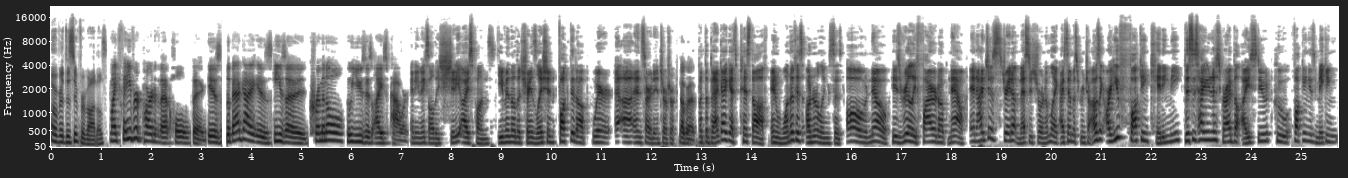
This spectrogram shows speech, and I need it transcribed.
over the supermodels. My favorite part of that whole thing is the bad guy is he's a criminal who uses ice power. And he makes all these shitty ice puns, even though the translation fucked it up. Where, uh, and sorry to interrupt you, No, go ahead. but the bad guy gets pissed off, and one of his underlings says, "Oh no, he's really fired up now." And I just straight up messaged Jordan. I'm like, I sent him a screenshot. I was like, "Are you fucking kidding me? This is how you describe the ice dude who fucking is making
